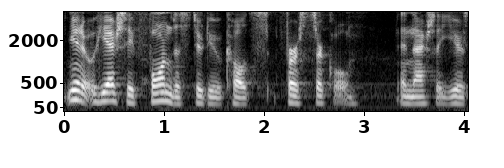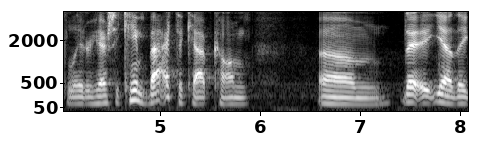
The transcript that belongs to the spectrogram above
you know, he actually formed a studio called First Circle. And actually, years later, he actually came back to Capcom. Um, they, yeah, they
